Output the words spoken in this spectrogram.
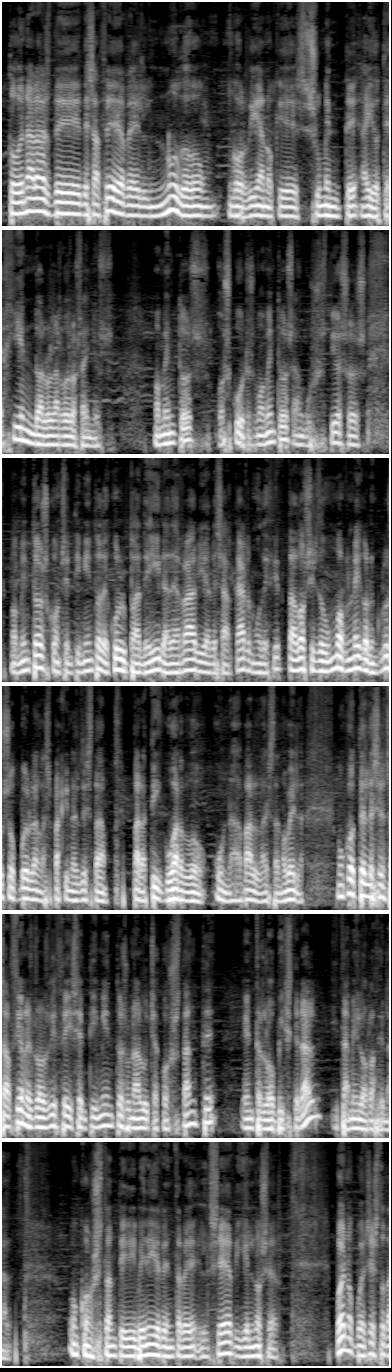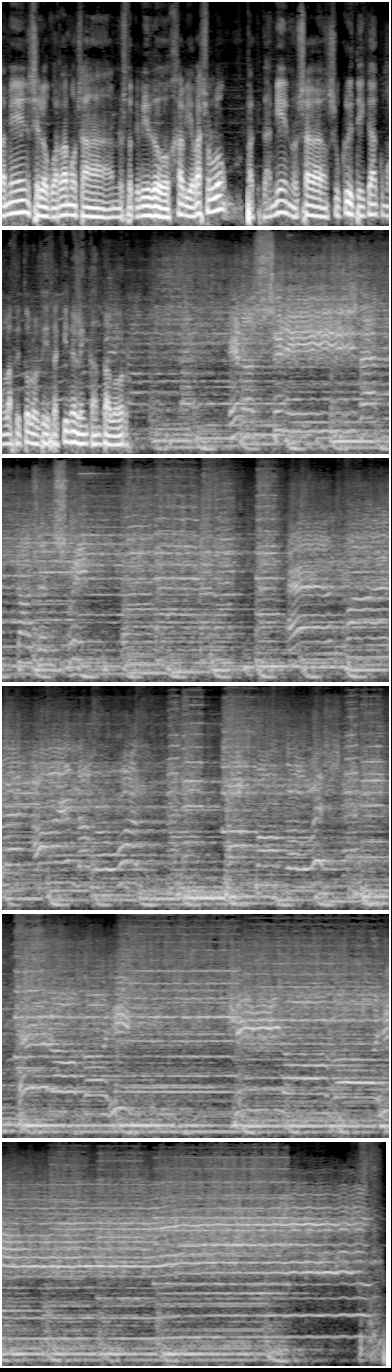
todo en aras de deshacer el nudo gordiano que su mente ha ido tejiendo a lo largo de los años momentos oscuros, momentos angustiosos, momentos con sentimiento de culpa, de ira, de rabia, de sarcasmo, de cierta dosis de humor negro, incluso pueblan las páginas de esta Para ti guardo una bala, esta novela. Un cóctel de sensaciones, nos dice, y sentimientos, una lucha constante entre lo visceral y también lo racional. Un constante venir entre el ser y el no ser. Bueno, pues esto también se lo guardamos a nuestro querido Javier Basolo, para que también nos haga su crítica, como lo hace todos los días aquí en El Encantador.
